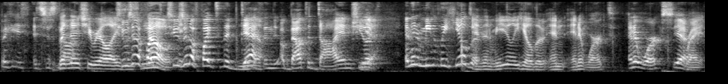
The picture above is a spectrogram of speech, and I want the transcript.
But it's, it's just But not, then she realizes she was in a fight no. she was in a fight to the death No. and about to die and she Yeah. like and then immediately healed him. and then immediately healed her, and and it worked. and it works, yeah. Right,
